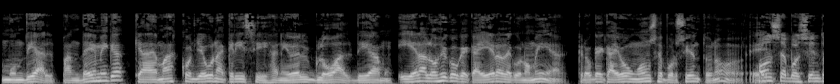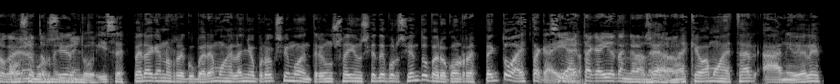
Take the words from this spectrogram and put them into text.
mundial, pandémica, que además conlleva una crisis a nivel global, digamos. Y era lógico que cayera la economía. Creo que cayó un 11%, ¿no? 11% cayó 11%, en 2020. Y se espera que nos recuperemos el año próximo entre un 6 y un 7%, pero con respecto a esta caída. Sí, a esta caída tan grande. O sea, no es que vamos a estar a niveles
